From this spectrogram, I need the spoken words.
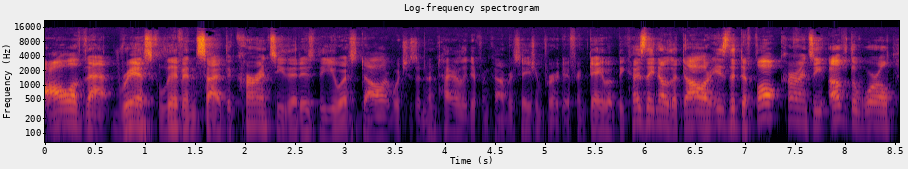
all of that risk live inside the currency that is the US dollar, which is an entirely different conversation for a different day. But because they know the dollar is the default currency of the world,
